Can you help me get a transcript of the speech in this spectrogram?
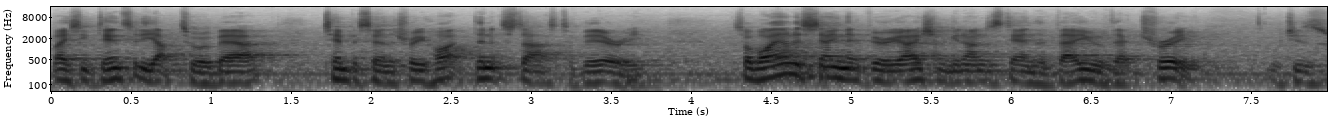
basic density up to about 10% of the tree height, then it starts to vary. So by understanding that variation, we can understand the value of that tree which is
